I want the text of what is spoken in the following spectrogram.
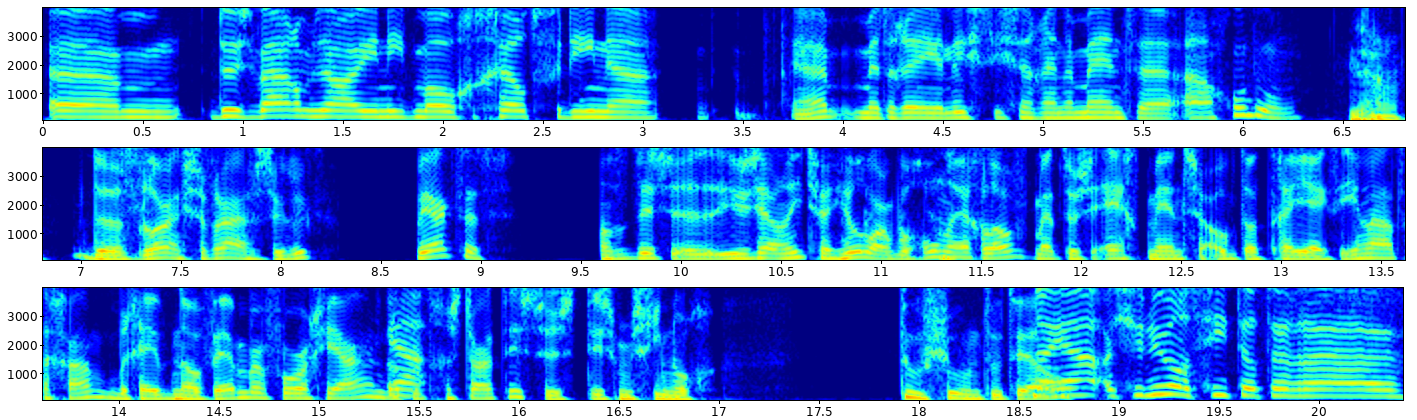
Um, dus waarom zou je niet mogen geld verdienen... Hè, met realistische rendementen aan goed doen? Ja. De belangrijkste vraag is natuurlijk, werkt het? Want het is, uh, jullie zijn nog niet zo heel lang begonnen, hè, geloof ik... met dus echt mensen ook dat traject in laten gaan. Ik begreep november vorig jaar dat ja. het gestart is. Dus het is misschien nog too soon to tell. Nou ja, als je nu al ziet dat er uh,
